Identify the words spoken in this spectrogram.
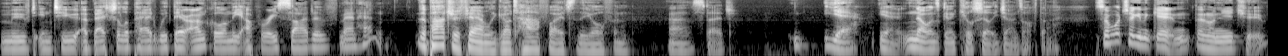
moved into a bachelor pad with their uncle on the Upper East Side of Manhattan. The Partridge Family got halfway to the orphan uh, stage. Yeah, yeah. No one's going to kill Shirley Jones off though. So watching it again, then on YouTube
